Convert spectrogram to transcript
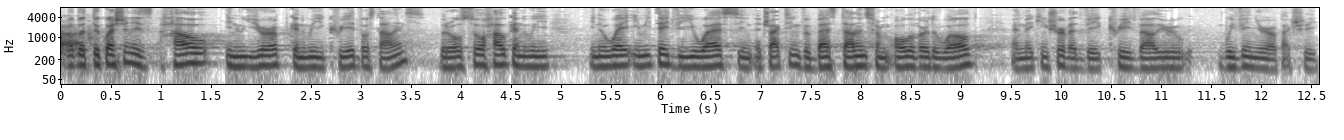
but the question is, how in Europe can we create those talents? But also, how can we in a way, imitate the US in attracting the best talents from all over the world and making sure that they create value within Europe, actually.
